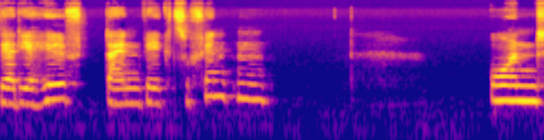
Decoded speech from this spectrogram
der dir hilft, deinen Weg zu finden. Und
